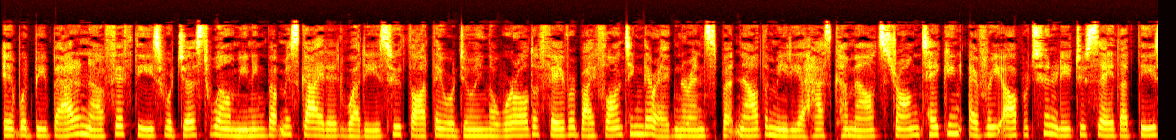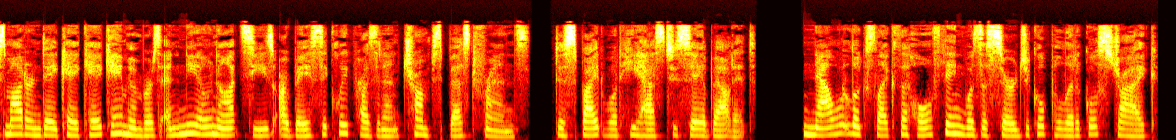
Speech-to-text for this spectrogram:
It would be bad enough if these were just well meaning but misguided whiteys who thought they were doing the world a favor by flaunting their ignorance, but now the media has come out strong, taking every opportunity to say that these modern day KKK members and neo Nazis are basically President Trump's best friends, despite what he has to say about it. Now it looks like the whole thing was a surgical political strike,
